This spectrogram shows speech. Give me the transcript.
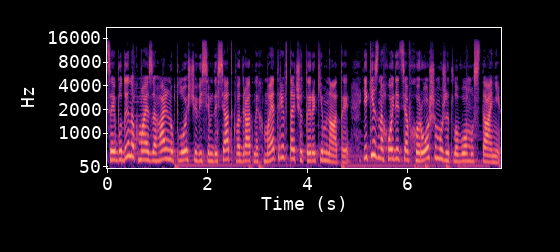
Цей будинок має загальну площу 80 квадратних метрів та 4 кімнати, які знаходяться в хорошому житловому стані.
